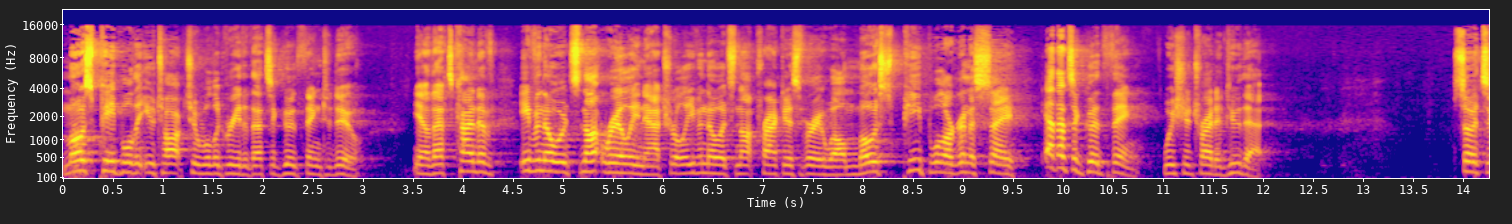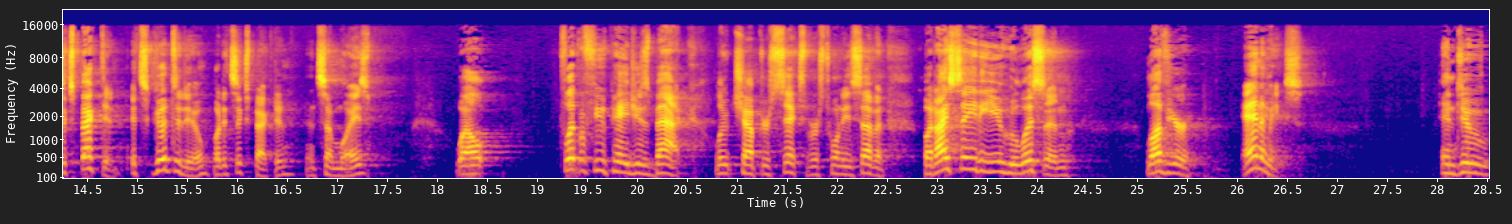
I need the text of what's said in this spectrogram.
Most people that you talk to will agree that that's a good thing to do. You know, that's kind of, even though it's not really natural, even though it's not practiced very well, most people are going to say, yeah, that's a good thing. We should try to do that. So it's expected. It's good to do, but it's expected in some ways. Well, flip a few pages back, Luke chapter 6, verse 27. But I say to you who listen, Love your enemies and do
